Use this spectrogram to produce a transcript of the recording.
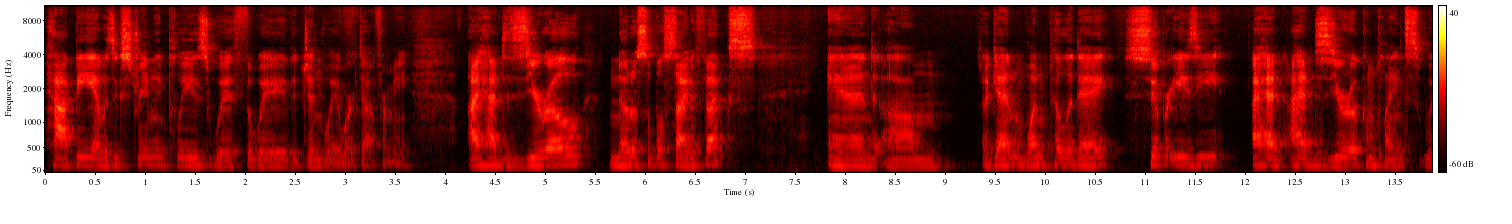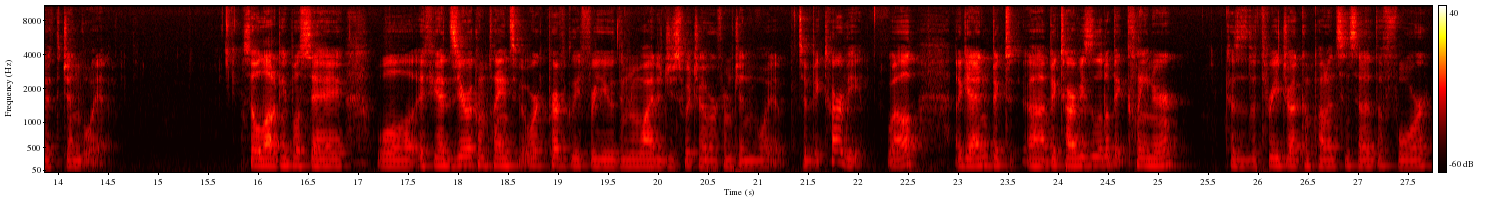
happy, I was extremely pleased with the way that Genvoya worked out for me. I had zero noticeable side effects, and um, Again, one pill a day, super easy. I had, I had zero complaints with Genvoya. So a lot of people say, well, if you had zero complaints, if it worked perfectly for you, then why did you switch over from Genvoya to Biktarvy? Well, again, Bict uh, is a little bit cleaner because of the three drug components instead of the four.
